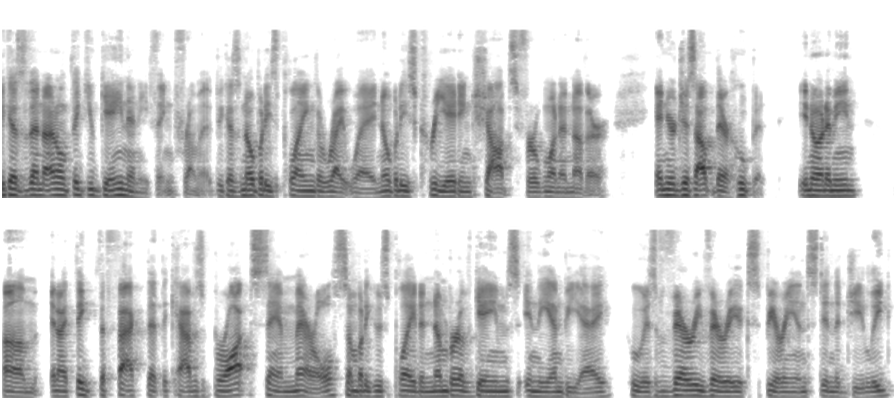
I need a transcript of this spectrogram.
because then I don't think you gain anything from it because nobody's playing the right way. Nobody's creating shots for one another. And you're just out there hooping. You know what I mean? Um, and I think the fact that the Cavs brought Sam Merrill, somebody who's played a number of games in the NBA, who is very, very experienced in the G League,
